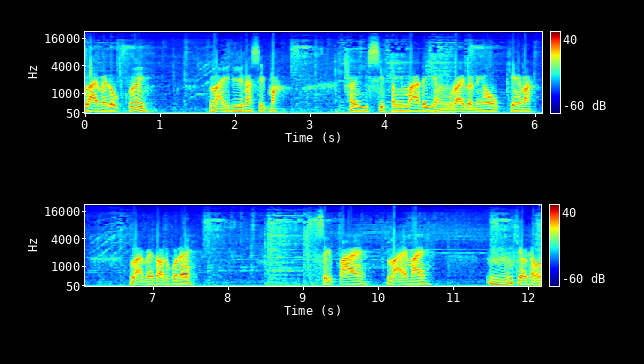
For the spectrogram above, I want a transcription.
ไหลไปลูกเฮ้ย ไหลดีนะสิบมา เฮ้ยสิบไม่มาได้อย่างไรแบบนี้โอเคมา ไหลไปต่อทุกคนได้สิบไปไหลไหมอืมเขียวแถว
